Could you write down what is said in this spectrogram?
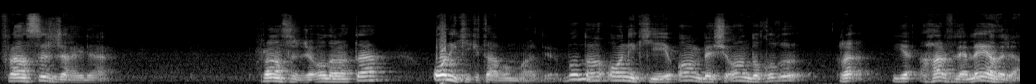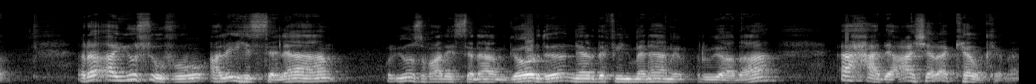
Fransızca ile Fransızca olarak da 12 kitabım var diyor. Bunu 12'yi, 15'i, 19'u harflerle yazacağız. Ra'a Yusufu aleyhisselam Yusuf aleyhisselam gördü. Nerede fil rüyada? Ahade aşere kevkeben.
